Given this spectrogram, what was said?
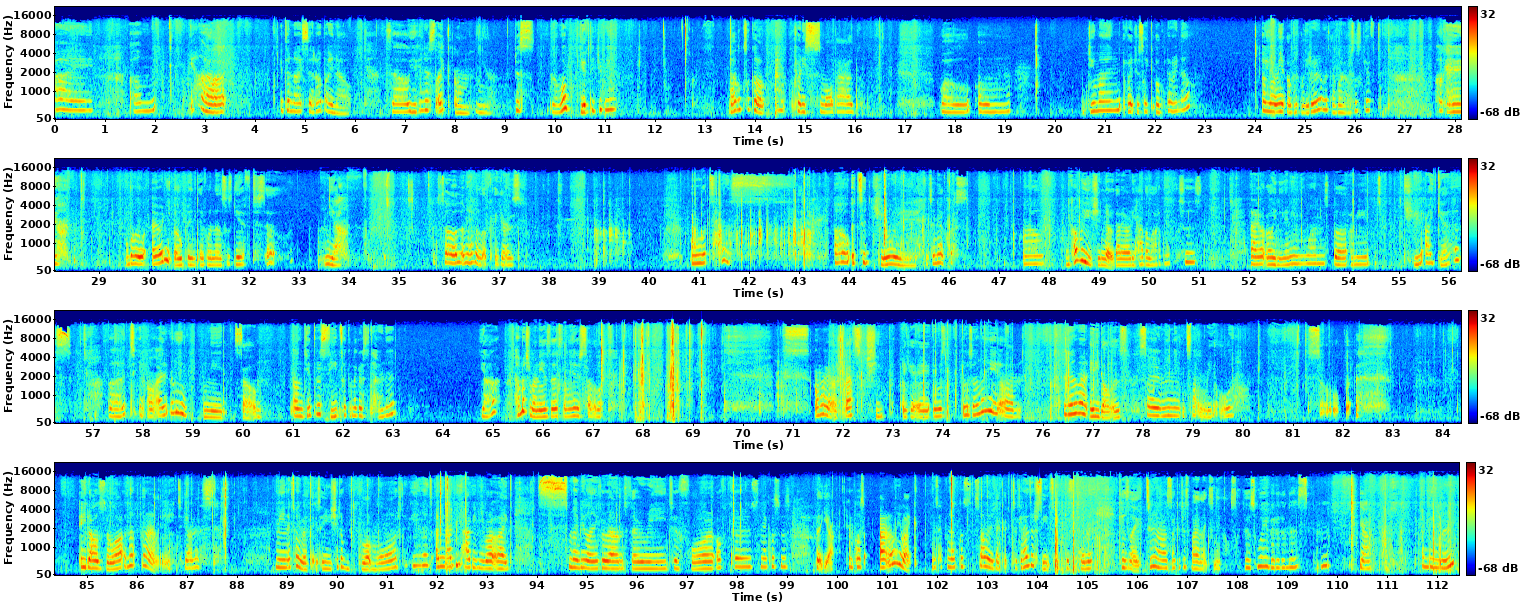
hi. Um, yeah, it's a nice setup, I know. So you can just like, um, yeah, just, what gift did you bring? That looks like a pretty small bag. Well, um, do you mind if I just like open it right now? Oh, you want me to open it later with everyone else's gift? Okay. Well, I already opened everyone else's gift, so yeah. So let me have a look at yours. What's this? Oh, it's a jewelry. It's a necklace. Well, you probably should know that I already have a lot of necklaces. And I don't really need any new ones, but I mean, it's cute, I guess. But, you know, I didn't really need it, so. Um, do you have the receipt so I can, like, return it? Yeah? How much money is this? Let me just have a look. Oh my gosh, that's cheap. Okay, it was it was only um it was only about eighty dollars. So meaning it's not real. So eighty dollars is a lot, not really, to be honest. I mean, it's my birthday, so you should have brought more, to be honest. I mean, I'd be happy if you brought like maybe like around three to four of those necklaces. But yeah, and plus, I don't really like this type of necklace. It's not really that good. So can I have the receipt so I can just return it? Because like, to be honest, I could just buy like something else. Like, it's way better than this. Mm-hmm. Yeah. I'm being rude.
